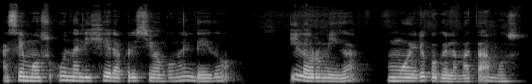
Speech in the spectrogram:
hacemos una ligera presión con el dedo y la hormiga muere porque la matamos.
